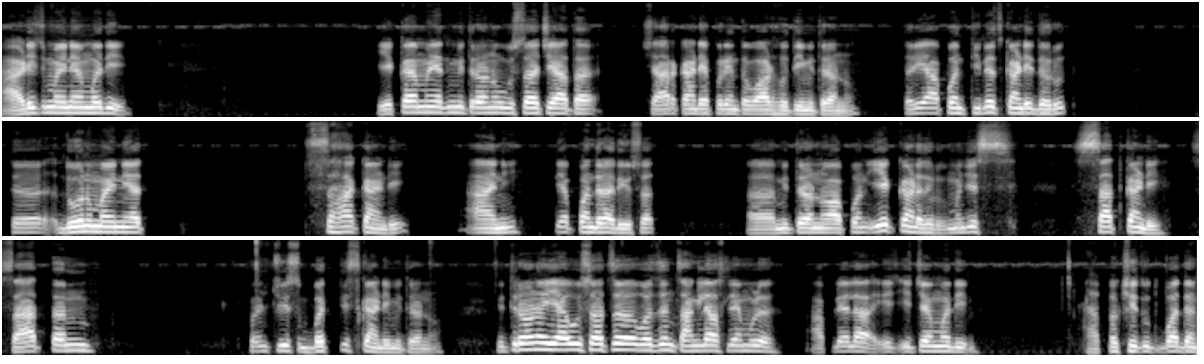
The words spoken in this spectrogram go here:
अडीच महिन्यामध्ये एका महिन्यात मित्रांनो ऊसाचे आता चार कांड्यापर्यंत वाढ होते मित्रांनो. तरी आपण तीनच कांडे धरूत तर दोन महिन्यात सहा कांडे आणि त्या पंधरा दिवसात मित्रांनो आपण एक कांडा धरू म्हणजे सात कांडे. सात आणि पंचवीस बत्तीस कांडे मित्रांनो. मित्रांनो या ऊसाचं वजन चांगलं असल्यामुळं आपल्याला या- याच्यामध्ये अपेक्षित उत्पादन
